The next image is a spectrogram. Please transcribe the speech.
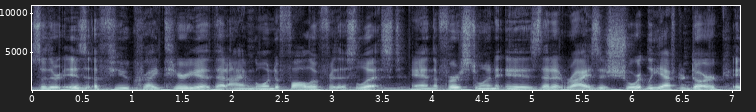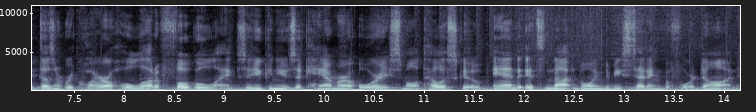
So there is a few criteria that I'm going to follow for this list. And the first one is that it rises shortly after dark. It doesn't require a whole lot of focal length, so you can use a camera or a small telescope, and it's not going to be setting before dawn.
